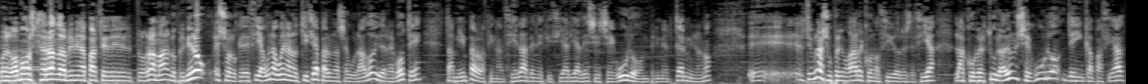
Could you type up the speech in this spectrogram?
Bueno, vamos cerrando la primera parte del programa. Lo primero, eso, lo que decía, una buena noticia para un asegurado y de rebote también para la financiera beneficiaria de ese seguro en primer término, ¿no? Eh, el Tribunal Supremo ha reconocido, les decía, la cobertura de un seguro de incapacidad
